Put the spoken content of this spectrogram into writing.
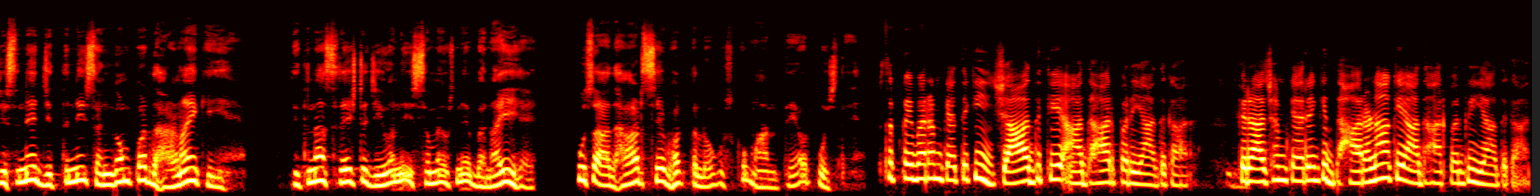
जिसने जितनी संगम पर धारणाएँ की हैं, जितना श्रेष्ठ जीवन इस समय उसने बनाई है, उस आधार से भक्त लोग उसको मानते हैं और पूछते हैं। सब कई बार हम कहते हैं कि याद के आधार पर यादगार। फिर आज हम कह रहे हैं कि धारणा के आधार पर भी यादगार।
